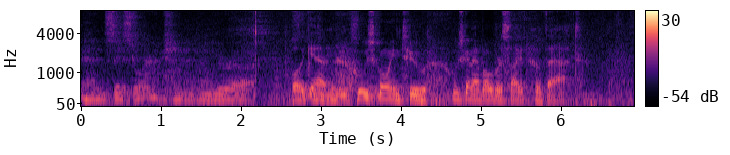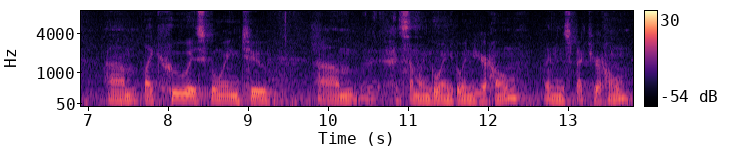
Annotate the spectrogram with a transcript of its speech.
And safe storage, and know you're, uh. Well, again, who's going to, who's going to have oversight of that? Um, Like, who is going to, um, is someone going to go into your home and inspect your home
